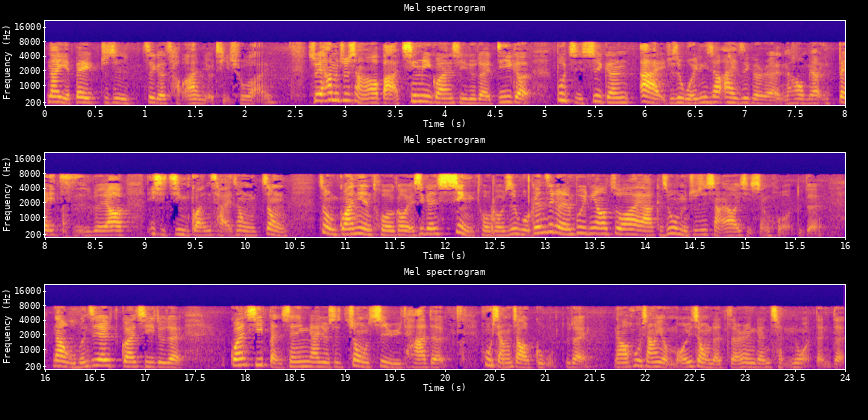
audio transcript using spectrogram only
那也被就是这个草案有提出来，所以他们就想要把亲密关系，对不对？第一个不只是跟爱，就是我一定是要爱这个人，然后我们要一辈子，对不对？要一起进棺材这种这种这种观念脱钩，也是跟性脱钩，就是我跟这个人不一定要做爱啊，可是我们就是想要一起生活，对不对？那我们这些关系，对不对？关系本身应该就是重视于他的互相照顾，对不对？然后互相有某一种的责任跟承诺等等。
